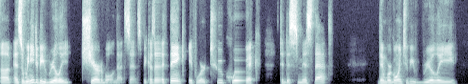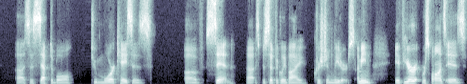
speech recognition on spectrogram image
Um, and so we need to be really charitable in that sense, because I think if we're too quick to dismiss that, then we're going to be really uh, susceptible to more cases of sin, uh, specifically by Christian leaders. I mean, if your response is,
